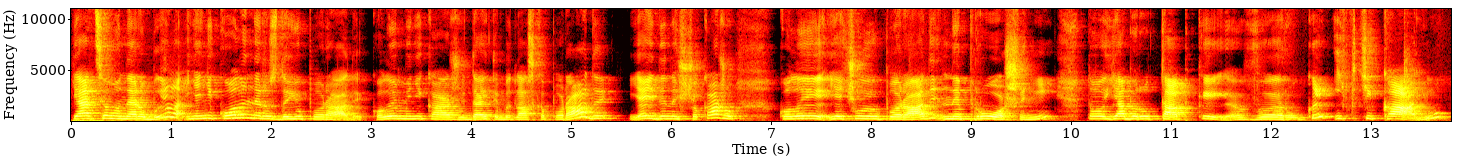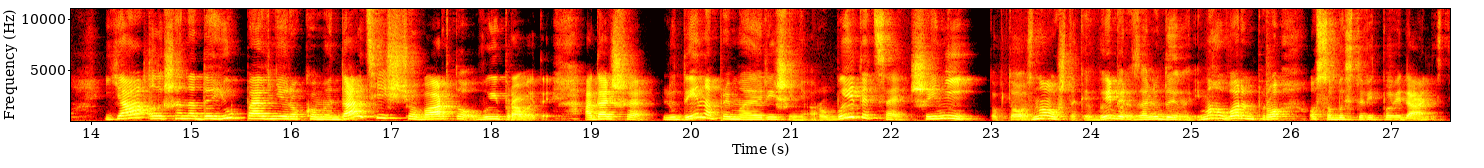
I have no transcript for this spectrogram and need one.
я цього не робила, і я ніколи не роздаю поради. Коли мені кажуть, дайте, будь ласка, поради, я єдине, що кажу, коли я чую поради, непрошені, то я беру тапки в руки і втікаю. Я лише надаю певні рекомендації, що варто виправити. А далі людина приймає рішення, робити це чи ні. Тобто, знову ж таки, вибір за людиною. І ми говоримо про особисту відповідальність.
